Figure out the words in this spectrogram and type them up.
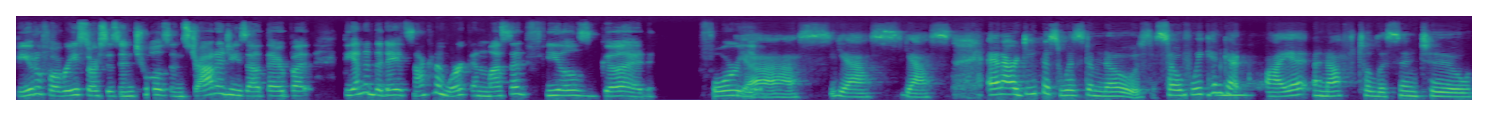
beautiful resources and tools and strategies out there but at the end of the day it's not going to work unless it feels good for you. Yes, yes, yes. And our deepest wisdom knows. So if we can get mm-hmm. quiet enough to listen to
